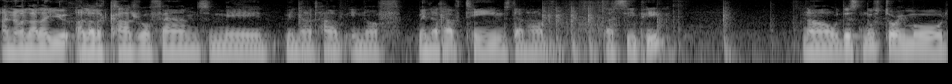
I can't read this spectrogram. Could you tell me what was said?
I know a lot of you, a lot of casual fans may may not have enough, may not have teams that have that CP. Now, this new story mode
